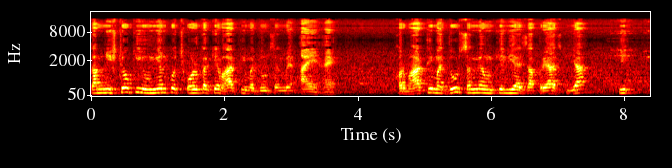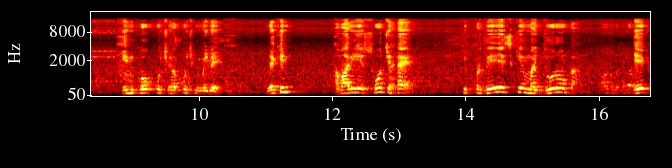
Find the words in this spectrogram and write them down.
कम्युनिस्टों की यूनियन को छोड़ करके भारतीय मजदूर संघ में आए हैं। और भारतीय मजदूर संघ ने उनके लिए ऐसा प्रयास किया कि इनको कुछ न कुछ मिले। लेकिन हमारी ये सोच है कि प्रदेश के मजदूरों का एक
